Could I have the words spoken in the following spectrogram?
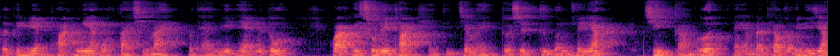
tới cái điện thoại nghe một tài xỉu này, có thể liên hệ với tôi. Qua cái số điện thoại hiển thị trên mình tôi sẽ tư vấn cho anh em. Xin cảm ơn, anh em đã theo dõi video.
